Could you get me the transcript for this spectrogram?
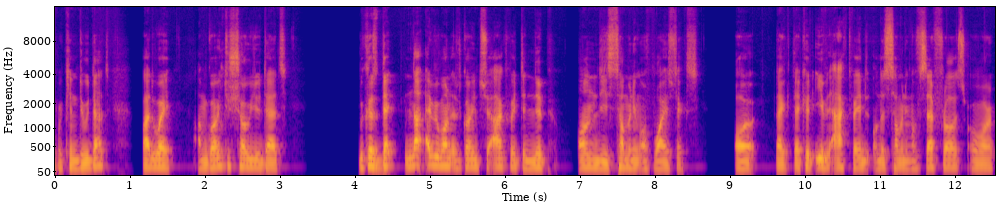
we can do that. By the way, I'm going to show you that because they, not everyone is going to activate the nip on the summoning of Y6. Or like they could even activate it on the summoning of Zephyros or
